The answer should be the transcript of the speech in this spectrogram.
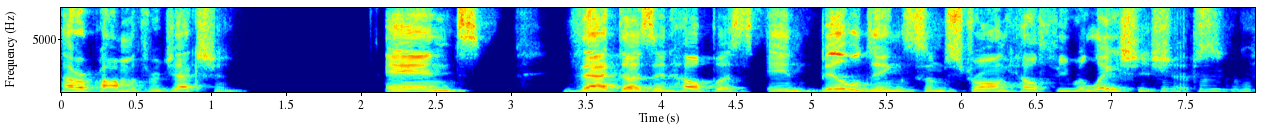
have a problem with rejection, and that doesn't help us in building some strong, healthy relationships. Mhm.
